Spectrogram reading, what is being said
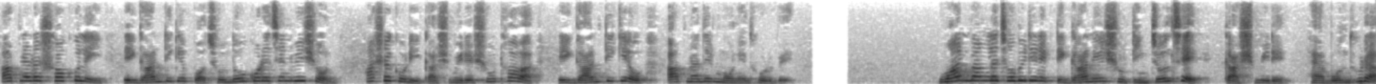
আপনারা সকলেই এই গানটিকে পছন্দও করেছেন ভীষণ। আশা করি কাশ্মীরে শুট হওয়া এই গানটিকেও আপনাদের মনে ধরবে। ওয়ান বাংলা ছবিটির একটি গানের শুটিং চলছে কাশ্মীরে। হ্যাঁ বন্ধুরা,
